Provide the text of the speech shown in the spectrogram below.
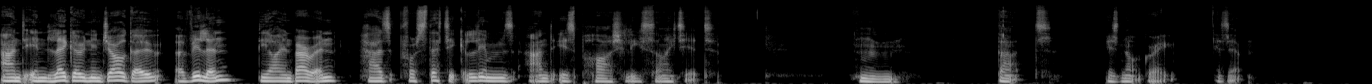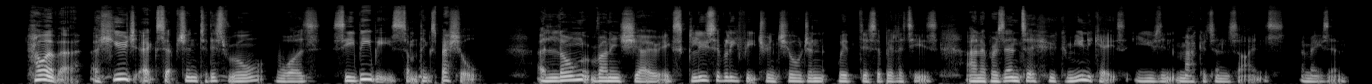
And in Lego Ninjago, a villain, the Iron Baron, has prosthetic limbs and is partially sighted. Hmm, that is not great, is it? However, a huge exception to this rule was CBeebies, Something Special, a long running show exclusively featuring children with disabilities and a presenter who communicates using Makaton signs. Amazing.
